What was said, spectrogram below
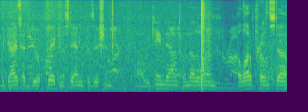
the guys had to do it quick in a standing position. Uh, we came down to another one. A lot of prone stuff.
